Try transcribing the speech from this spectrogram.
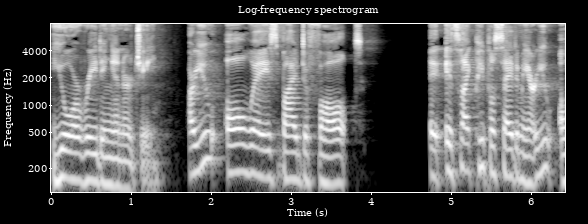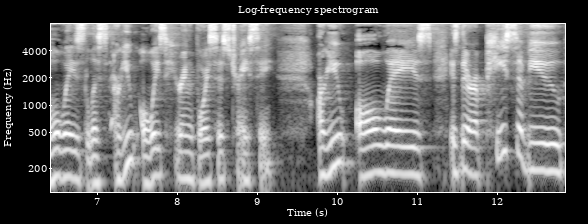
your reading energy. Are you always by default it's like people say to me, are you always listen? Are you always hearing voices, Tracy? Are you always, is there a piece of you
